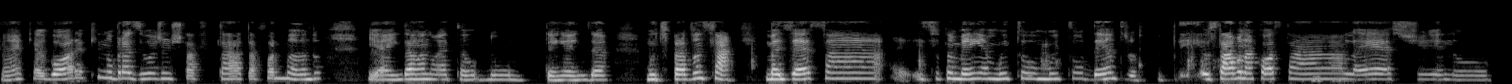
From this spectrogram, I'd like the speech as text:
né? Que agora que no Brasil a gente está tá, tá formando e ainda ela não é tão. Não, tem ainda muitos para avançar. Mas essa, isso também é muito, muito dentro. Eu estava na costa leste, no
